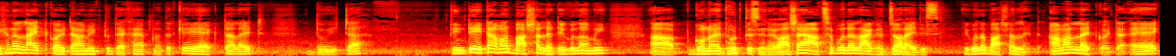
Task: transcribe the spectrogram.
এখানে লাইট কয়টা? আমি একটু দেখাই আপনাদেরকে। একটা লাইট দুইটা, তিনটে। এটা আমার বাসার লাইট এগুলো আমি গোনায় ধরতেছি না। বাসায় আছে বলে লাগে, জ্বলাই দিছি। এগুলো বাসার লাইট আমার লাইট কয়টা? এক,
